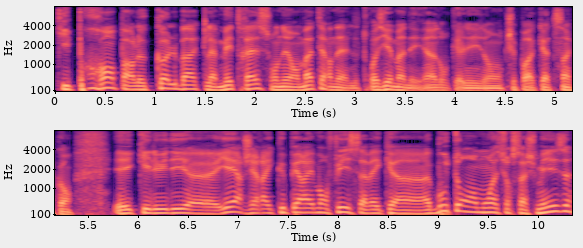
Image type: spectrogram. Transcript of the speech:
qui prend par le callback la maîtresse, on est en maternelle, troisième année, hein, donc elle est donc, je sais pas, 4-5 ans, et qui lui dit, euh, hier j'ai récupéré mon fils avec un, bouton en moins sur sa chemise,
